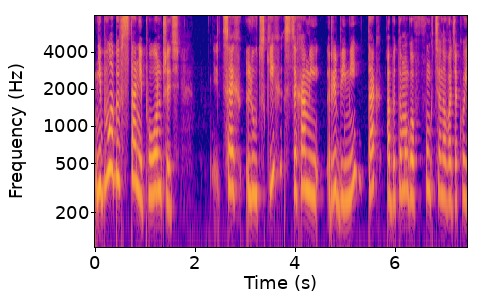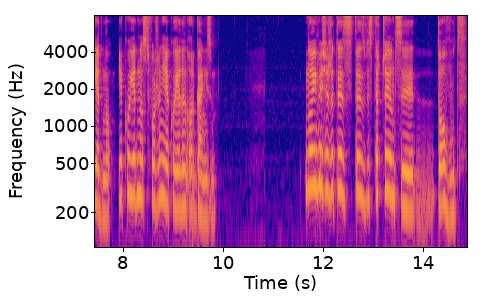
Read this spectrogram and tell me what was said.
nie byłaby w stanie połączyć cech ludzkich z cechami rybimi, tak aby to mogło funkcjonować jako jedno, jako jedno stworzenie, jako jeden organizm. No i myślę, że to jest, to jest wystarczający dowód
